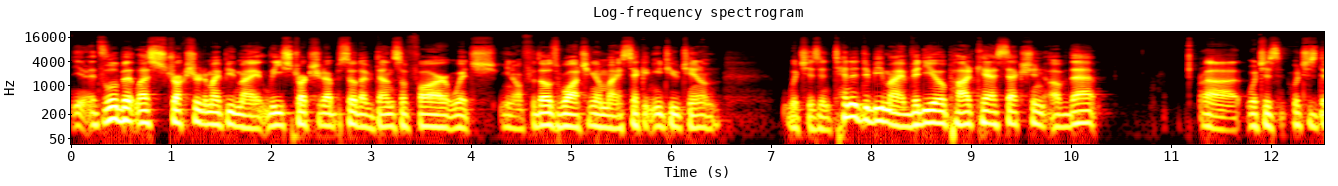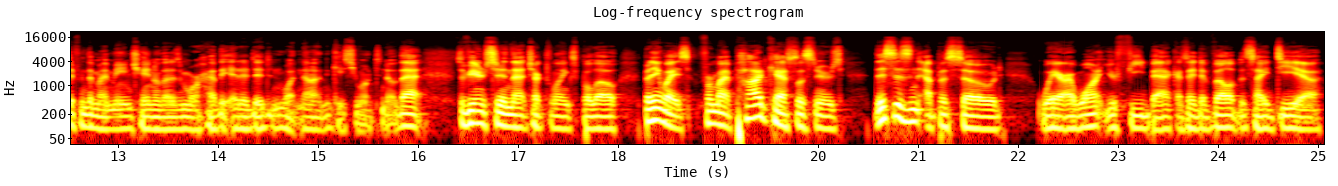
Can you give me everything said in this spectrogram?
you know, it's a little bit less structured. It might be my least structured episode I've done so far, which, you know, for those watching on my second YouTube channel, which is intended to be my video podcast section of that, uh, which is which is different than my main channel that is more highly edited and whatnot. In case you want to know that, so if you're interested in that, check the links below. But anyways, for my podcast listeners, this is an episode where I want your feedback as I develop this idea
